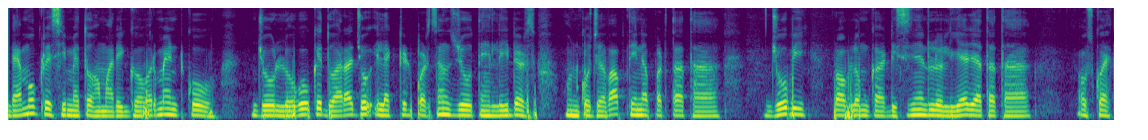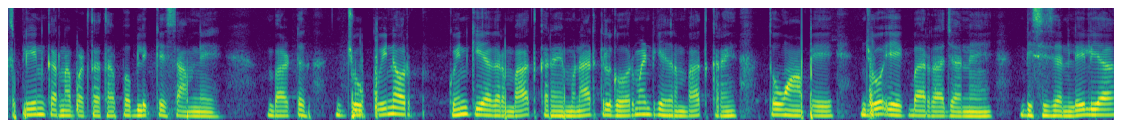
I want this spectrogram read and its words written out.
democracy में तो हमारी गवर्नमेंट को, जो लोगों के द्वारा जो इलेक्टेड पर्सनस जो होते हैं लीडर्स उनको जवाब देना पड़ता था। जो भी प्रॉब्लम का डिसीज़न लिया जाता था, उसको एक्सप्लेन करना पड़ता था पब्लिक के सामने। बट जो क्वीन और क्वीन की अगर हम बात करें, मोनार्कल गवर्नमेंट की अगर हम बात करें तो वहाँ पे जो एक बार राजा ने डिसीज़न ले लिया,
